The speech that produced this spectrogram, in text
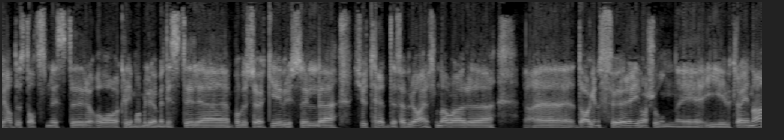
vi hadde statsminister og klima- og miljøminister eh, på besøk i Brussel 23.2, eh, som da var dagen før invasjonen i Ukraina.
